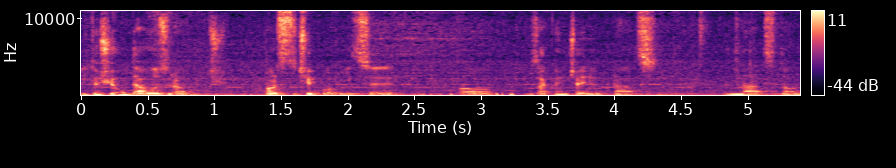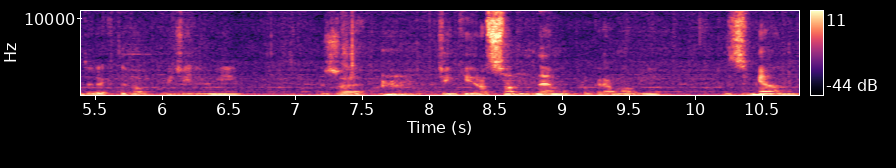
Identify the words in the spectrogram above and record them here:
I to się udało zrobić. Polscy ciepłownicy po zakończeniu prac nad tą dyrektywą powiedzieli mi, że dzięki rozsądnemu programowi zmian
